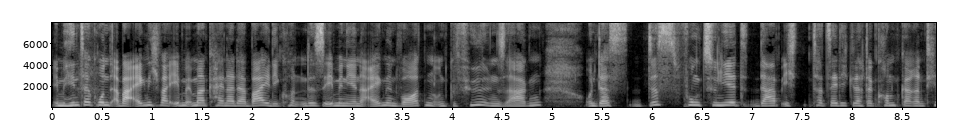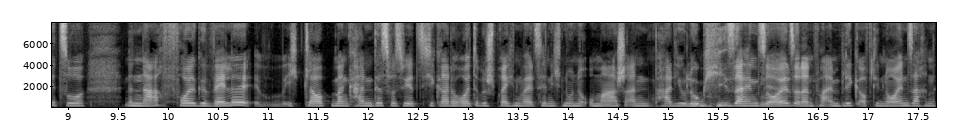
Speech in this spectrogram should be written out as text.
im Hintergrund, aber eigentlich war eben immer keiner dabei. Die konnten das eben in ihren eigenen Worten und Gefühlen sagen. Und dass das funktioniert, da habe ich tatsächlich gedacht, da kommt garantiert so eine Nachfolgewelle. Ich glaube, man kann das, was wir jetzt hier gerade heute besprechen, weil es ja nicht nur eine Hommage an Pardiologie sein soll, ja. sondern vor allem Blick auf die neuen Sachen,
